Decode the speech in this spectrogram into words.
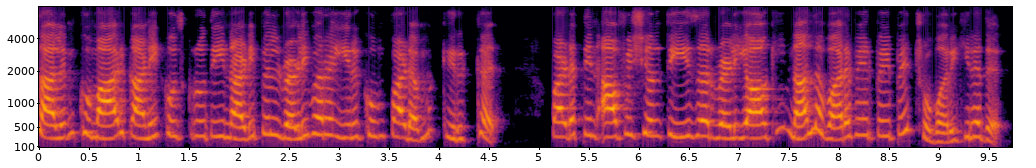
சலிம் குமார் கனி குஸ்கிருதி நடிப்பில் வெளிவர இருக்கும் படம் கிரிக்கெட் படத்தின் அபிஷியல் டீசர் வெளியாகி நல்ல வரவேற்பை பெற்று வருகிறது.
